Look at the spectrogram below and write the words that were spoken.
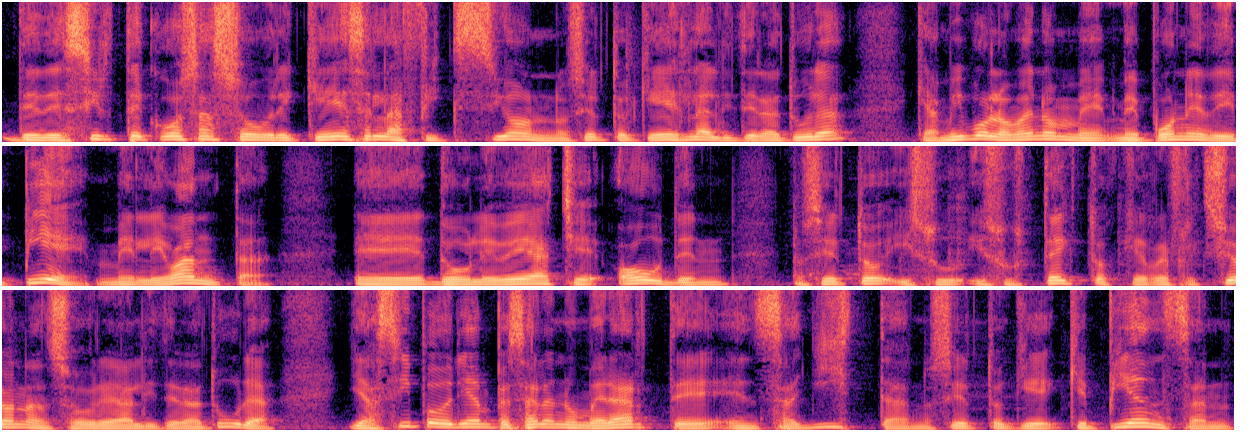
de, decirte cosas sobre qué es la ficción, ¿no es cierto? Qué es la literatura, que a mí por lo menos me, me pone de pie, me levanta. W.H. Oden, ¿no es cierto? Y, y, sus textos que reflexionan sobre la literatura. Y así podría empezar a enumerarte ensayistas, ¿no es cierto?, que, piensan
